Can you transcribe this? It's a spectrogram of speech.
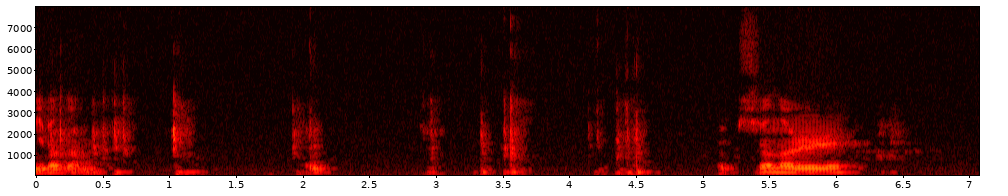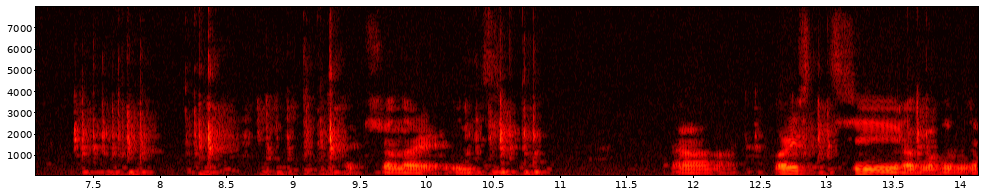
여기다가 옵셔널 옵셔널 인트 아 first라고 해보자.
